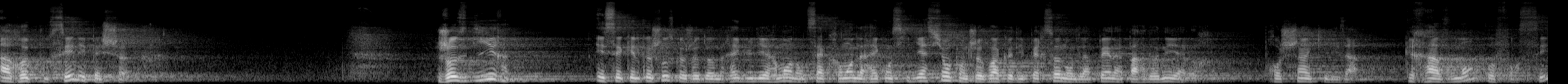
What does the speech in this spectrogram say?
à repousser les pécheurs. J'ose dire, et c'est quelque chose que je donne régulièrement dans le sacrement de la réconciliation, quand je vois que des personnes ont de la peine à pardonner à leur prochain qui les a gravement offensés,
